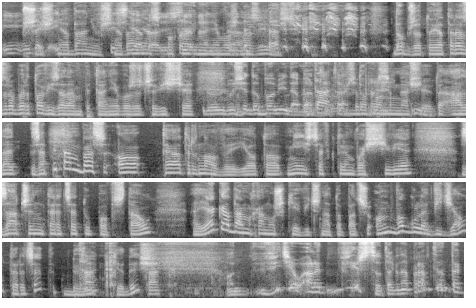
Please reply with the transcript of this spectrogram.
I, i Przy tak- śniadaniu. przy Śniadania śniadaniu. spokojnie nie można zjeść. Dobrze, to ja teraz Robertowi zadam pytanie, bo rzeczywiście bo, bo się dopomina bardzo. tak, tak. dopomina się. Ale zapytam was o Teatr Nowy i o to miejsce, w którym właściwie zaczyn tercetu powstał. Jak Adam Hanuszkiewicz na to patrzy? On w ogóle widział tercet? Był Tak, kiedyś? tak. On widział, ale wiesz co, tak naprawdę on tak...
